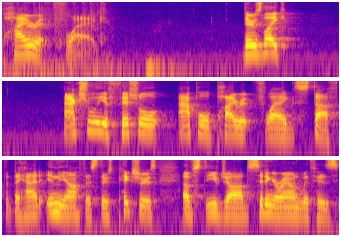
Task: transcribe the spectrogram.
Pirate Flag. There's like actually official Apple Pirate Flag stuff that they had in the office. There's pictures of Steve Jobs sitting around with his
